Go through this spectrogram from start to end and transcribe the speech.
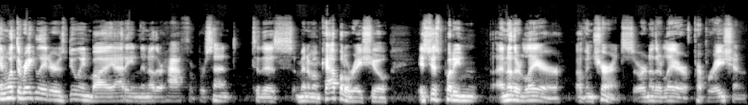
And what the regulator is doing by adding another half a percent to this minimum capital ratio is just putting another layer of insurance or another layer of preparation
